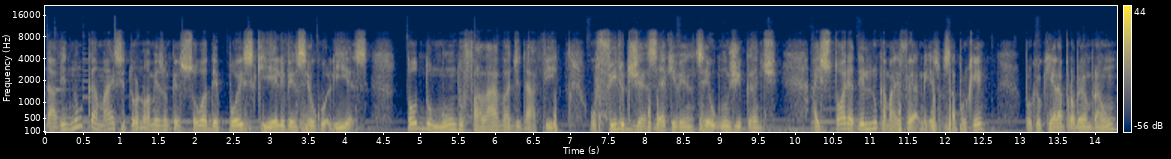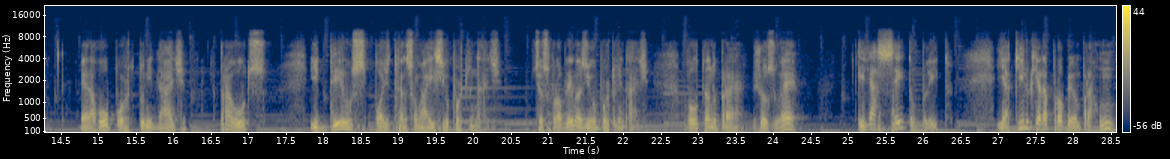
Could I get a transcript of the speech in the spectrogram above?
Davi nunca mais se tornou a mesma pessoa depois que ele venceu Golias. Todo mundo falava de Davi, o filho de Jessé que venceu um gigante. A história dele nunca mais foi a mesma. Sabe por quê? Porque o que era problema para um era oportunidade para outros. E Deus pode transformar isso em oportunidade. Seus problemas em oportunidade. Voltando para Josué, ele aceita um pleito. E aquilo que era problema para um,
